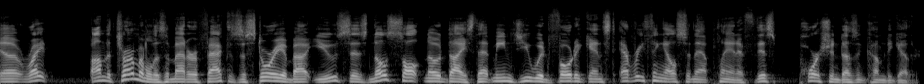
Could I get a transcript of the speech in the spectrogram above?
uh, right on the terminal, as a matter of fact, there's a story about you says no salt, no dice. That means you would vote against everything else in that plan if this portion doesn't come together.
